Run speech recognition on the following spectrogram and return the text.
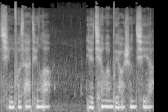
请菩萨听了也千万不要生气呀。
